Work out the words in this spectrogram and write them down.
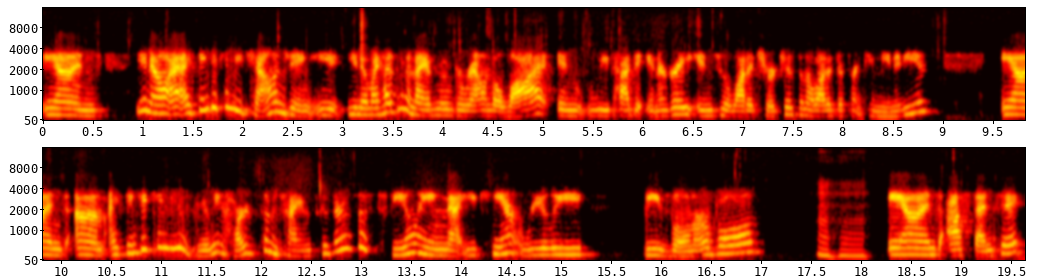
And, you know, I, I think it can be challenging. You, you know, my husband and I have moved around a lot and we've had to integrate into a lot of churches and a lot of different communities. And um, I think it can be really hard sometimes because there's this feeling that you can't really be vulnerable hmm and authentic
